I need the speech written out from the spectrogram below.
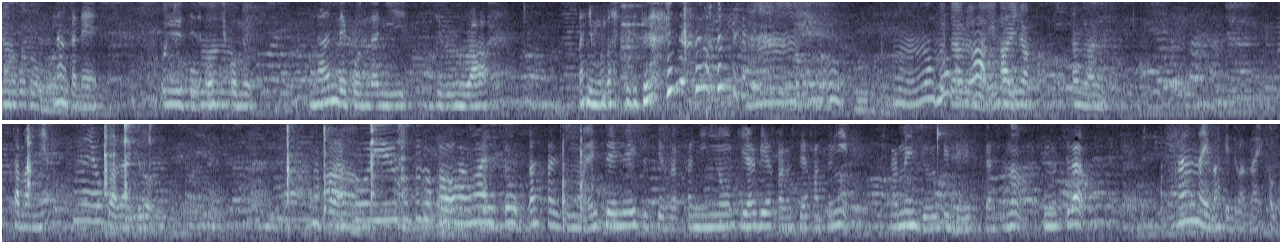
なるほど。なんかね落ち込む。落ち込む。なんでこんなに自分は何も成し遂げてないんだろうって。うん。うまくやるん。だ意外だあるあるたまにねそん。なよくはないけどだからそういうこととかを考えると確かにその SNS っていうか他人のきらびやかな生活にダメージを受けている人たちの気持ちは分からないわけではないかも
